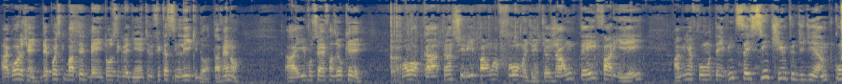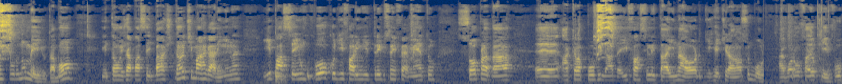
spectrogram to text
Agora, gente, depois que bater bem todos os ingredientes, ele fica assim líquido, ó, tá vendo? Aí você vai fazer o quê? Colocar, transferir para uma forma, gente. Eu já untei e farinhei. A minha forma tem 26 centímetros de diâmetro com furo no meio, tá bom? Então eu já passei bastante margarina e passei um pouco de farinha de trigo sem fermento só para dar é, aquela polvilhada aí, facilitar aí na hora de retirar nosso bolo. Agora eu vou fazer o que? Vou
